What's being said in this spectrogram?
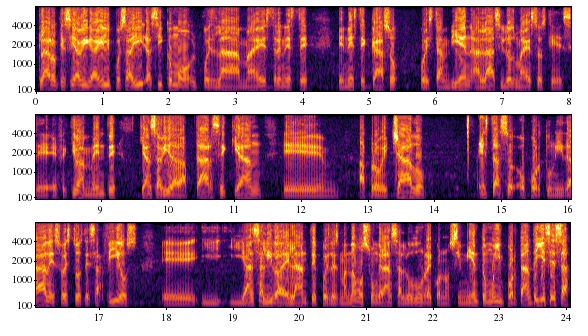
Claro que sí, Abigail, y pues ahí, así como pues la maestra en este, en este caso, pues también a las y los maestros que se efectivamente que han sabido adaptarse, que han eh, aprovechado estas oportunidades o estos desafíos eh, y, han salido adelante, pues les mandamos un gran saludo, un reconocimiento muy importante. Y es esa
